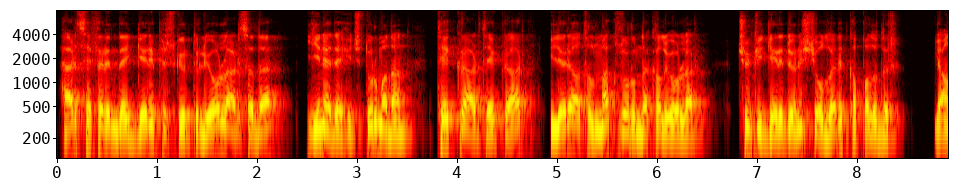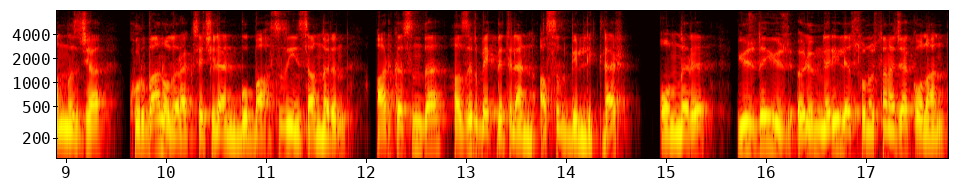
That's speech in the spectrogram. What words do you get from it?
her seferinde geri püskürtülüyorlarsa da yine de hiç durmadan tekrar tekrar ileri atılmak zorunda kalıyorlar. Çünkü geri dönüş yolları kapalıdır. Yalnızca kurban olarak seçilen bu bahtsız insanların arkasında hazır bekletilen asıl birlikler onları %100 ölümleriyle sonuçlanacak olan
